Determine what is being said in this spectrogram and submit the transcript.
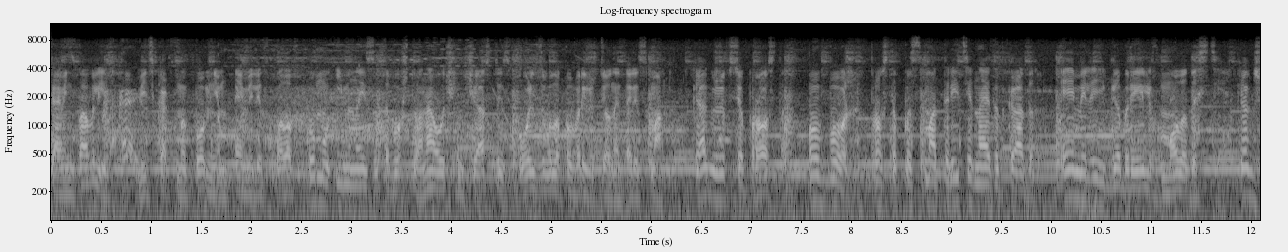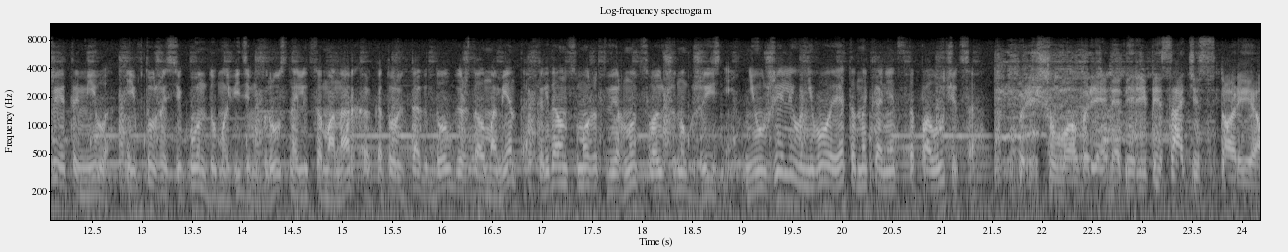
камень павлина. Ведь, как мы помним, Эмили впала в кому именно из-за того, что она очень часто использовала поврежденный талисман. Как же все просто. О боже, просто посмотрите на этот кадр. Эмили и Габриэль в молодости. Как же это мило. И в ту же секунду мы видим грустное лицо монарха, который так долго ждал момента, когда он сможет вернуть свою жену к жизни. Неужели у него это наконец-то получится? Пришло время переписать историю.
